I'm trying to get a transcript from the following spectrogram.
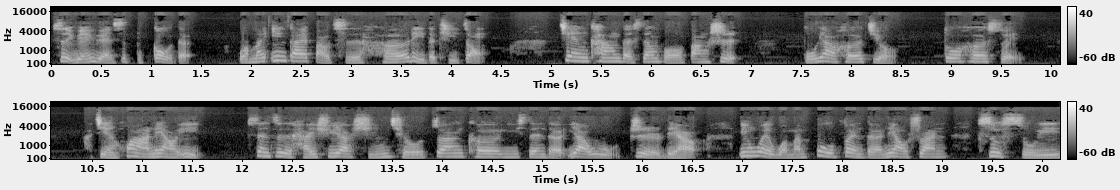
是远远是不够的。我们应该保持合理的体重，健康的生活方式，不要喝酒，多喝水，简化尿液，甚至还需要寻求专科医生的药物治疗，因为我们部分的尿酸是属于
